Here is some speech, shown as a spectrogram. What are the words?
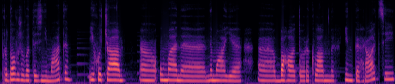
продовжувати знімати. І хоча е, у мене немає е, багато рекламних інтеграцій,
